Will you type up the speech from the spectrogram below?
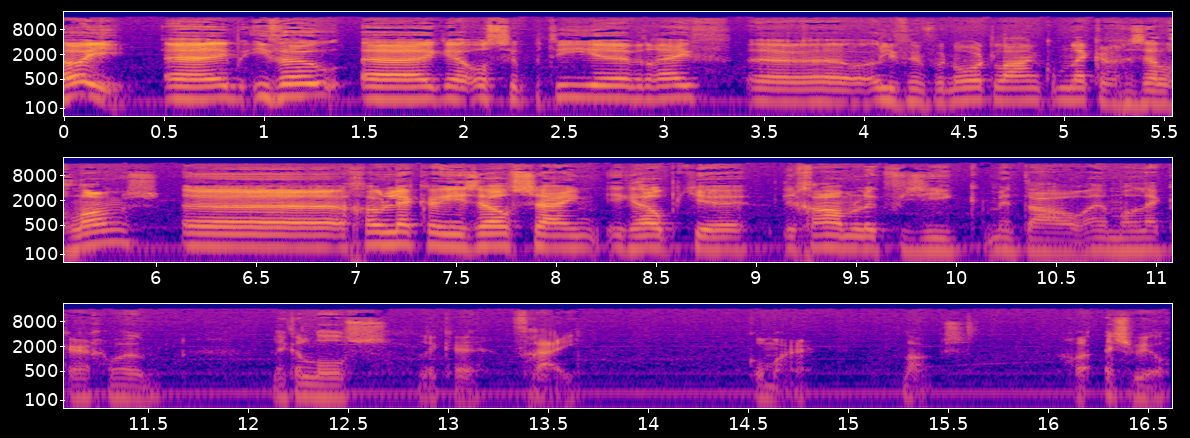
Hoi, ik ben Ivo. ik heb osteopathiebedrijf. Olivier van Noordlaan. Kom lekker gezellig langs. Gewoon lekker jezelf zijn. Ik help je lichamelijk, fysiek, mentaal. Helemaal lekker gewoon. Lekker los, lekker vrij. Kom maar, langs. Gewoon, als je wil.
